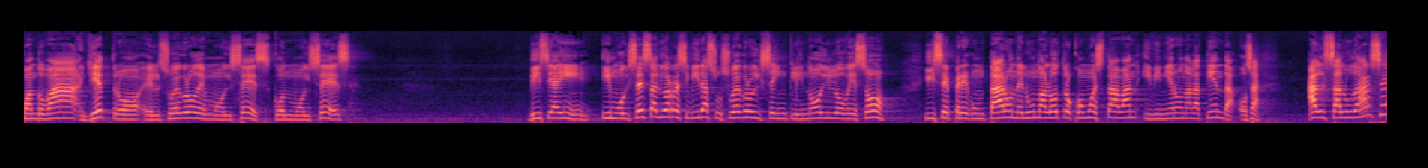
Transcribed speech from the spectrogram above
cuando va Yetro, el suegro de Moisés, con Moisés, dice ahí, y Moisés salió a recibir a su suegro y se inclinó y lo besó. Y se preguntaron el uno al otro cómo estaban y vinieron a la tienda. O sea, al saludarse,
